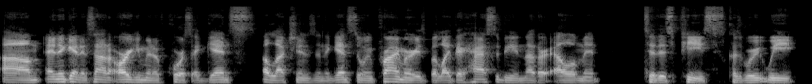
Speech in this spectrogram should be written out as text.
Um, and again, it's not an argument, of course, against elections and against doing primaries, but like there has to be another element to this piece because we, we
